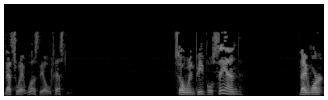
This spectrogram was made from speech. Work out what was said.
That's the way it was the Old Testament. So when people sinned, they weren't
